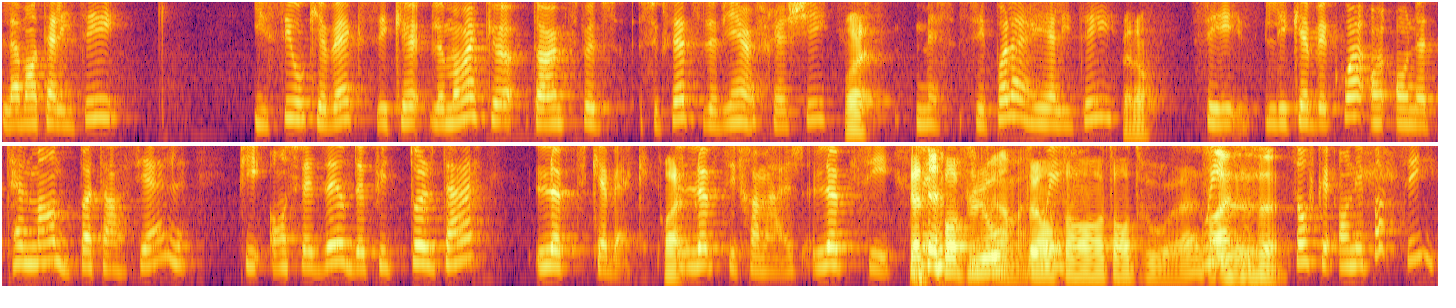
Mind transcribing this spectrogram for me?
la mentalité ici au Québec, c'est que le moment que tu as un petit peu de succès, tu deviens un fraîchier. Ouais, Mais c'est pas la réalité. mais non. C'est les Québécois, on, on a tellement de potentiel, puis on se fait dire depuis tout le temps le petit Québec, Ouais. le petit fromage, le petit. Peut-être pas plus haut que ton, Oui. ton, ton trou. Hein? Oui. Ouais, c'est ça. Sauf qu'on n'est pas petit.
